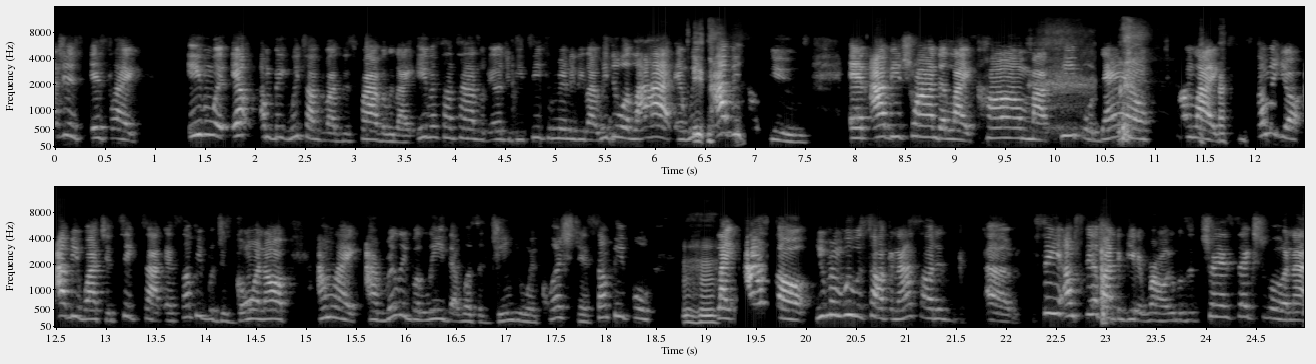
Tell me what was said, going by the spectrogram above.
I just, it's like, even with I'm big, we talked about this privately. Like even sometimes with LGBT community, like we do a lot, and we it, I be confused, and I be trying to like calm my people down. I'm like, some of y'all, I be watching TikTok, and some people just going off. I'm like, I really believe that was a genuine question. Some people, mm-hmm. like I saw, you remember we was talking. I saw this. Uh, see, I'm still about to get it wrong. It was a transsexual, and I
